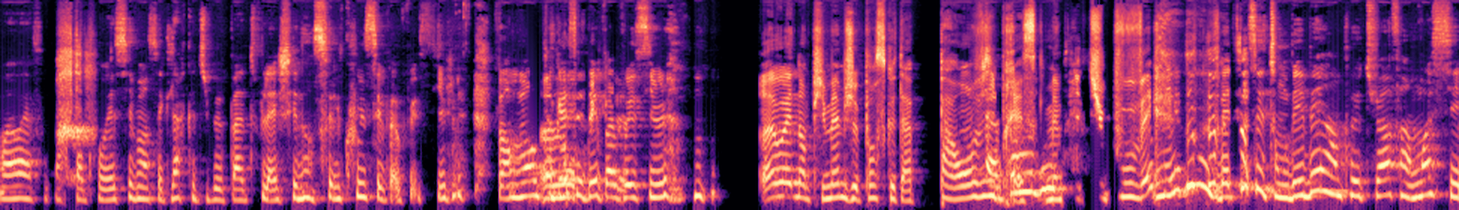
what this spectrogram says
ouais, faut faire ça progressivement. C'est clair que tu peux pas tout lâcher d'un seul coup, c'est pas possible. Enfin, moi, en tout ah cas, c'était pas possible. Ah ouais, non, puis même, je pense que t'as pas envie presque, même si tu pouvais. Mais bon, bah, c'est ton bébé un peu, tu vois. Enfin, moi, c'est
